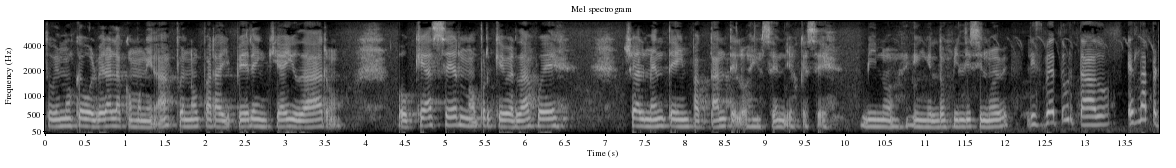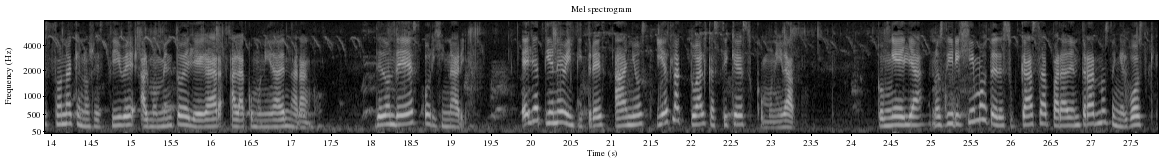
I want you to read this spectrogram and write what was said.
Tuvimos que volver a la comunidad, pues no, para ver en qué ayudar o, qué hacer, ¿no? Porque verdad fue realmente impactante los incendios que se vino en el 2019. Lisbeth Hurtado es la persona que nos recibe al momento de llegar a la comunidad de Naranjo, de donde es originaria. Ella tiene 23 años y es la actual cacique de su comunidad. Con ella nos dirigimos desde su casa para adentrarnos en el bosque,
